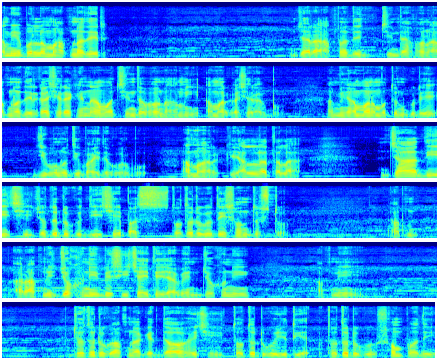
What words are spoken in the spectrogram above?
আমি বললাম, আপনাদের যারা আপনাদের চিন্তা ভাবনা আপনাদের কাছে রাখেন, আমার চিন্তা ভাবনা আমি আমার কাছে রাখব। আমি আমার মতন করে জীবন অতিবাহিত করব। আমাকে আল্লাহ তালা যা দিয়েছে, যতটুকু দিয়েছে, বাস ততটুকুতেই সন্তুষ্ট। আর আপনি যখনই বেশি চাইতে যাবেন, যখনই আপনি যতটুকু আপনাকে দেওয়া হয়েছে, ততটুকু যদি, ততটুকু সম্পদে,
